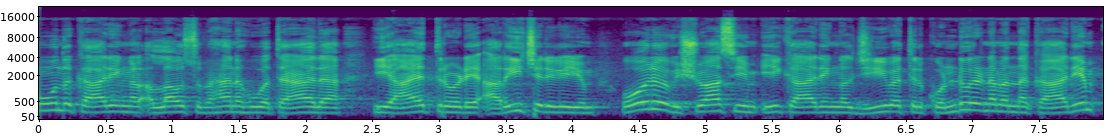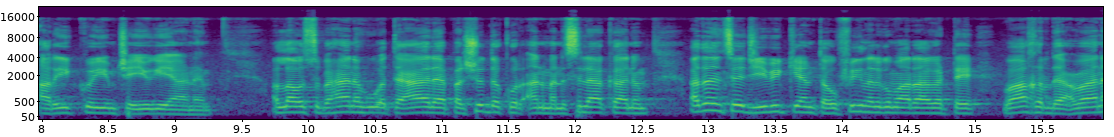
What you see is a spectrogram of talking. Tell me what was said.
മൂന്ന് കാര്യങ്ങൾ അള്ളാഹു സുബാനഹുവ താല ഈ ആയത്തിലൂടെ അറിയിച്ചിരുകയും ഓരോ വിശ്വാസിയും ഈ കാര്യങ്ങൾ ജീവിതത്തിൽ കൊണ്ടുവരണമെന്ന കാര്യം അറിയിക്കുകയും ചെയ്യുകയാണ്. അള്ളാഹു സുബാനഹുവ താല പരിശുദ്ധ ഖുർആൻ മനസ്സിലാക്കാനും അതനുസരിച്ച് ജീവിക്കാൻ തൗഫീഖ് നൽകുമാറാകട്ടെ. വാഹൃദ് അവാന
